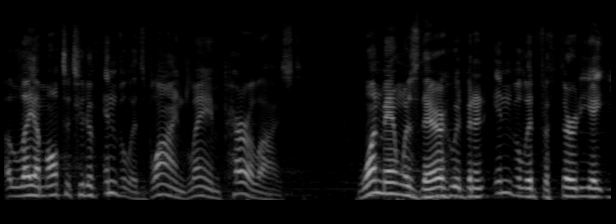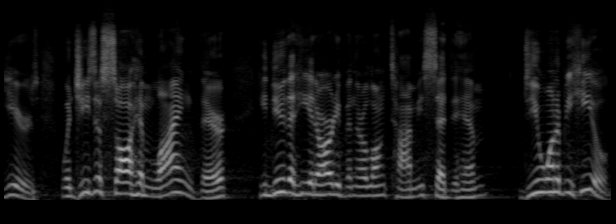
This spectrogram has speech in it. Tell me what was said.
uh, lay a multitude of invalids, blind, lame, paralyzed. One man was there who had been an invalid for 38 years. When Jesus saw him lying there, he knew that he had already been there a long time. He said to him, do you want to be healed?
